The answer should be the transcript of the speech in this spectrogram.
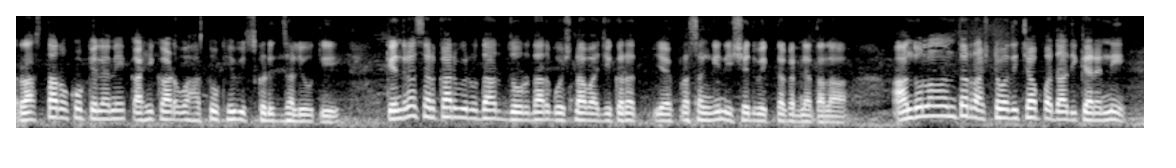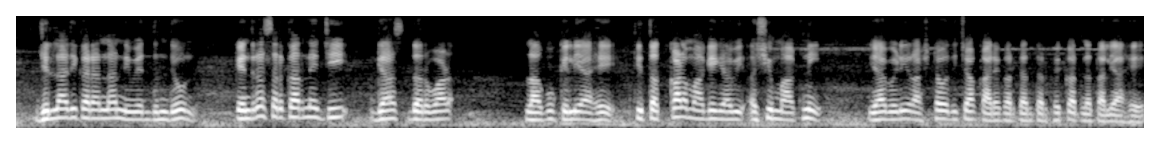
रास्ता रोको केल्याने काही काळ वाहतूक ही विस्कळीत झाली होती. केंद्र सरकारविरोधात जोरदार घोषणाबाजी करत या प्रसंगी निषेध व्यक्त करण्यात आला. आंदोलनानंतर राष्ट्रवादीच्या पदाधिकाऱ्यांनी जिल्हाधिकाऱ्यांना निवेदन देऊन केंद्र सरकारने जी गॅस दरवाढ लागू केली आहे ती तत्काळ मागे घ्यावी अशी मागणी यावेळी राष्ट्रवादीच्या कार्यकर्त्यांतर्फे करण्यात आली आहे.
